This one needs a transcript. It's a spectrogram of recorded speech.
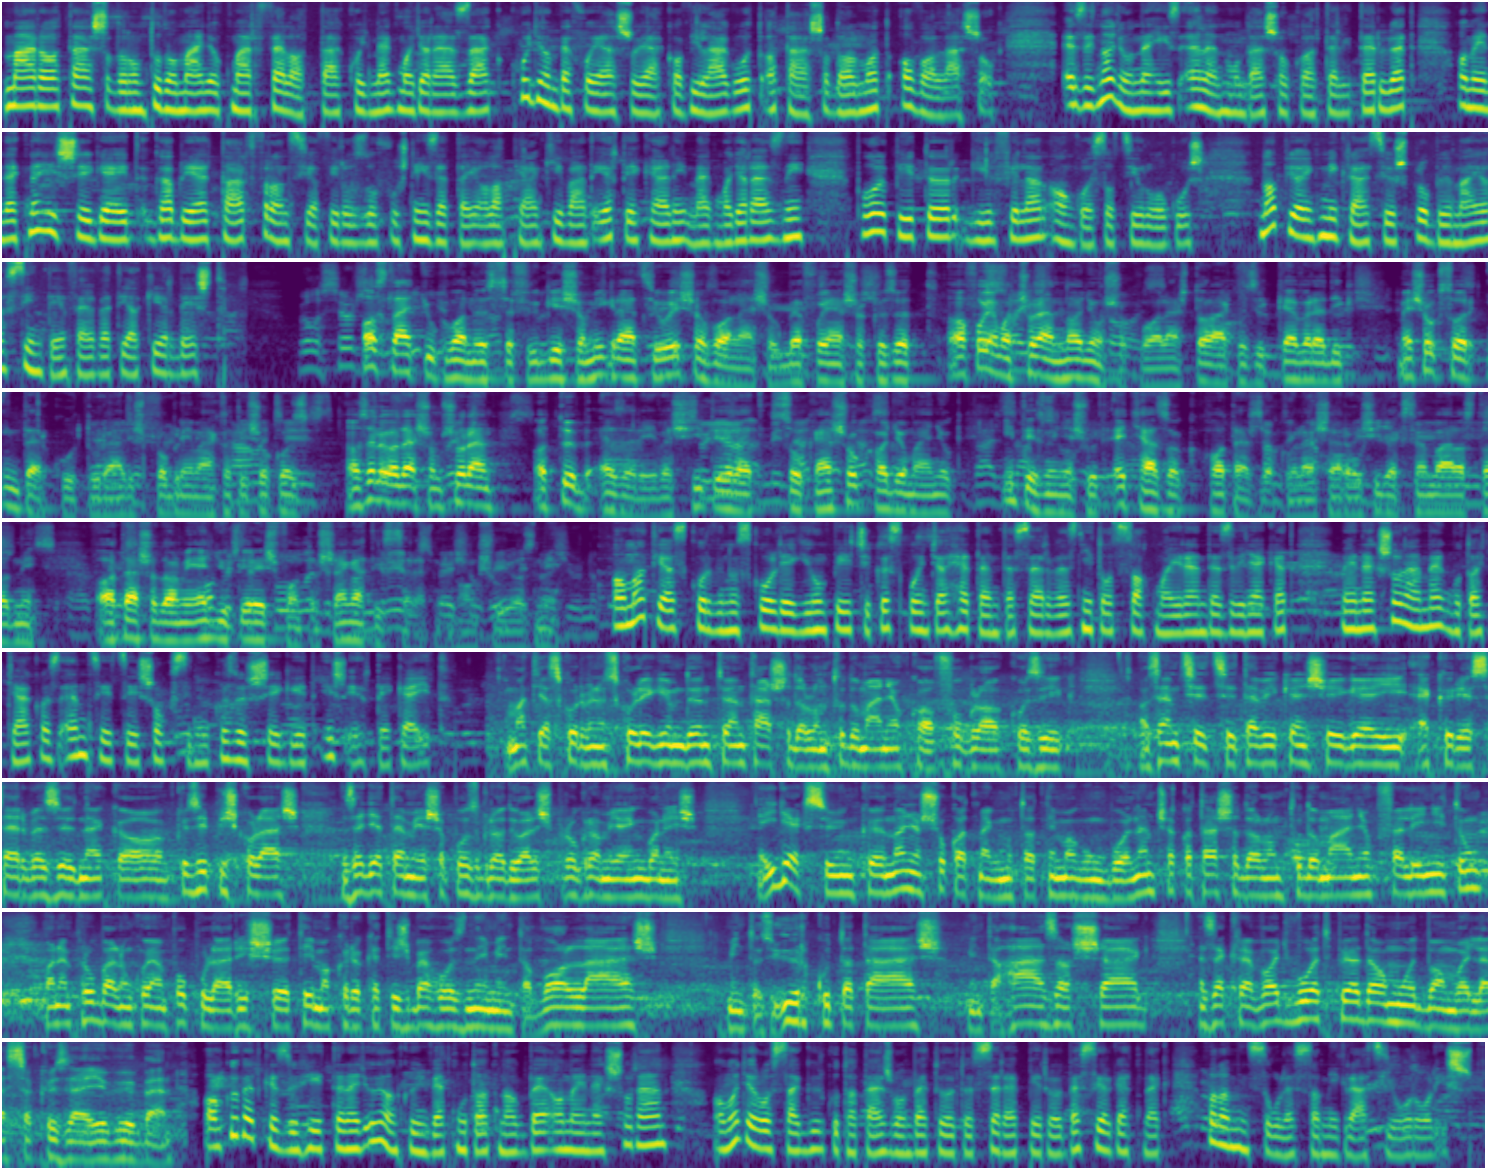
Már a társadalomtudományok már feladták, hogy megmagyarázzák, hogyan befolyásolják a világot, a társadalmat, a vallások. Ez egy nagyon nehéz ellentmondásokkal teli terület, amelynek nehézségeit Gabriel Tart francia filozófus nézetei alapján kívánt értékelni, megmagyarázni, Paul Peter Gilfillan angol szociológus. Napjaink migrációs problémája szintén felveti a kérdést. Azt látjuk, van összefüggés a migráció és a vallások befolyása között. A folyamat során nagyon sok vallás találkozik, keveredik, mely sokszor interkulturális problémákat is okoz. Az előadásom során a több ezer éves hitélet, szokások, hagyományok, intézményesült egyházak hatásgyakorlására is igyekszem választ adni. A társadalmi együttélés fontosságát is szeretném hangsúlyozni. A Matthias Corvinus Kollégium Pécsi központja hetente szervez nyitott szakmai rendezvényeket, melynek során megmutatják az MCC sokszínű közösségét és értékeit. A Matthias Corvinus Kollégium döntően társadalomtudományokkal foglalkozik. Az MCC tevékenységei e köré szerveződnek a középiskolás, az egyetemi és a posztgraduális programjainkban is. Igyekszünk nagyon sokat megmutatni magunkból, nem csak a társadalomtudományok felé nyitunk, hanem próbálunk olyan populáris témaköröket is behozni, mint a vallás, mint az űrkutatás, mint a házasság. Ezekre vagy volt példa a múltban, vagy lesz a közeljövőben. A következő héten egy olyan könyvet mutatnak be, amelynek során a Magyarország űrkutatásban betöltött szerepéről beszélgetnek, valamint szó lesz a migrációról is.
